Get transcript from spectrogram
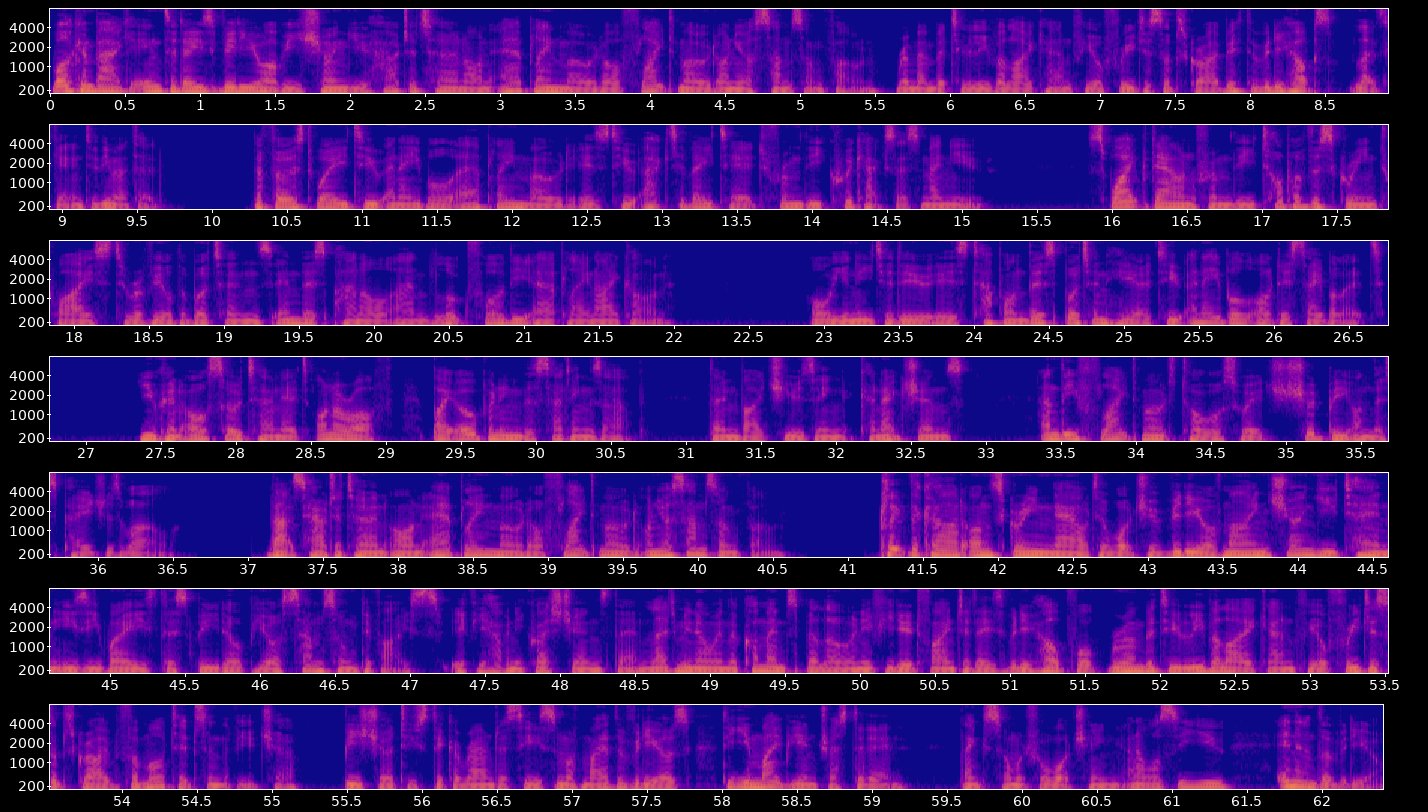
Welcome back, in today's video I'll be showing you how to turn on airplane mode or flight mode on your Samsung phone. Remember to leave a like and feel free to subscribe if the video helps, let's get into the method. The first way to enable airplane mode is to activate it from the quick access menu. Swipe down from the top of the screen twice to reveal the buttons in this panel and look for the airplane icon. All you need to do is tap on this button here to enable or disable it. You can also turn it on or off by opening the Settings app, then by choosing Connections, and the flight mode toggle switch should be on this page as well. That's how to turn on airplane mode or flight mode on your Samsung phone. Click the card on screen now to watch a video of mine showing you 10 easy ways to speed up your Samsung device. If you have any questions then let me know in the comments below and if you did find today's video helpful remember to leave a like and feel free to subscribe for more tips in the future. Be sure to stick around to see some of my other videos that you might be interested in. Thanks so much for watching and I will see you in another video.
